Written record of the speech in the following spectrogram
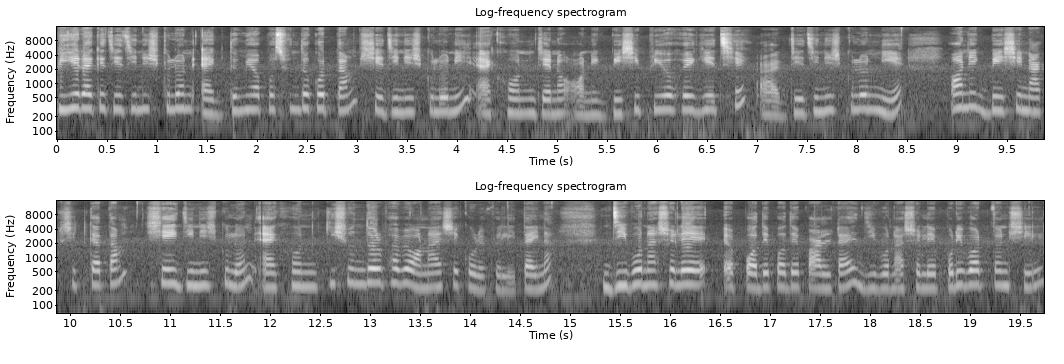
বিয়ের আগে যে জিনিসগুলো একদমই অপছন্দ করতাম, সে জিনিসগুলো নিয়ে এখন যেন অনেক বেশি প্রিয় হয়ে গিয়েছে। আর যে জিনিসগুলো নিয়ে অনেক বেশি নাক ছিটকাতাম, সেই জিনিসগুলো এখন কি সুন্দরভাবে অনায়াসে করে ফেলি, তাই না? জীবন আসলে পদে পদে পাল্টায়, জীবন আসলে পরিবর্তনশীল,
